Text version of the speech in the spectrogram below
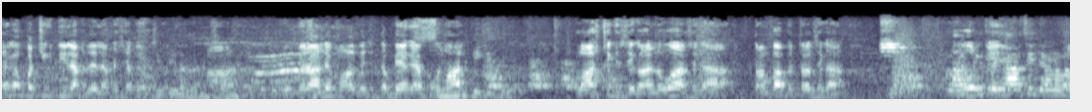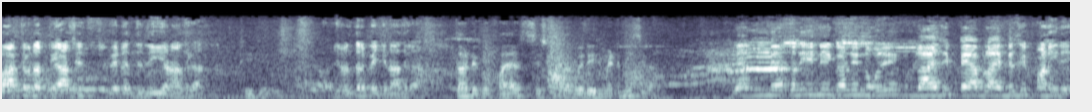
ਹੈਗਾ 25 30 ਲੱਖ ਦੇ ਲੱਗ ਸਕੇ ਜਿੱਤੀ ਲੱਗਦਾ ਨੁਕਸਾਨ ਹੈ। ਉਹ ਮੇਰਾ ਹਲੇ ਮਾਲ ਵਿੱਚ ਦੱਬਿਆ ਗਿਆ ਬਹੁਤ ਸਮਾਨ ਕੀ ਕੀ ਸੀਗਾ। ਪਲਾਸਟਿਕ ਸੀਗਾ ਲੋਹਾ ਸੀਗਾ ਤਾਂਬਾ ਪਿੱਤਲ ਸੀਗਾ। ਪਲਾਸਟਿਕ ਤਿਆਰ ਸੀ ਜਾਣ ਵਾਲਾ ਪਲਾਸਟਿਕ ਦਾ ਤਿਆਰ ਸੀ ਸਵੇਰੇ ਦਿੱਲੀ ਜਾਣਾ ਸੀਗਾ। ਠੀਕ ਹੈ ਜੀ। ਜਲੰਧਰ ਭੇਜਣਾ ਸੀਗਾ। ਤੁਹਾਡੇ ਕੋਲ ਫਾਇਰ ਸਿਸਟਮ ਦਾ ਕੋਈ ਅਰੇਂਜਮੈਂਟ ਨਹੀਂ ਸੀਗਾ? ਮੈਂ ਮੈਂ ਕਦੀ ਨਹੀਂ ਕਰਨੀ ਨੋਜੀ ਲਾਏ ਸੀ ਪੈਪ ਲਾਏ ਪਏ ਸੀ ਪਾਣੀ ਦੇ।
